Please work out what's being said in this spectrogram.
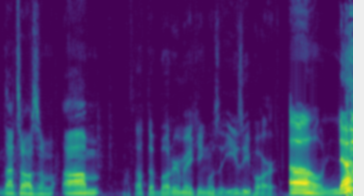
That's awesome. Um, I thought the butter making was the easy part. Oh no.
